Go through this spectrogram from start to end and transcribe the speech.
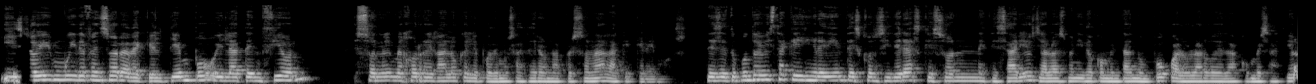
Y soy muy defensora de que el tiempo y la atención son el mejor regalo que le podemos hacer a una persona a la que queremos. Desde tu punto de vista, ¿qué ingredientes consideras que son necesarios? Ya lo has venido comentando un poco a lo largo de la conversación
